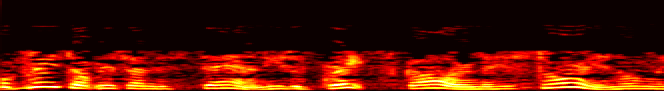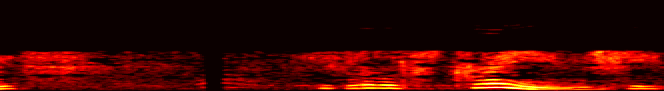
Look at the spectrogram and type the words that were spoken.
Oh, please don't misunderstand. He's a great scholar and a historian, only he's a little strange. He.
